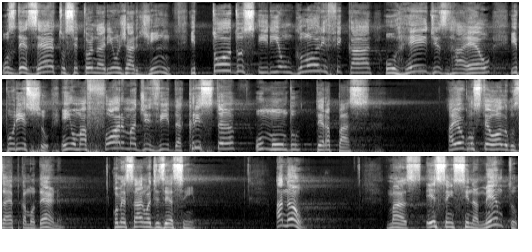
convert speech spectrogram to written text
os desertos se tornariam jardim e todos iriam glorificar o rei de Israel, e por isso, em uma forma de vida cristã, o mundo terá paz. Aí alguns teólogos da época moderna começaram a dizer assim: ah, não, mas esse ensinamento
